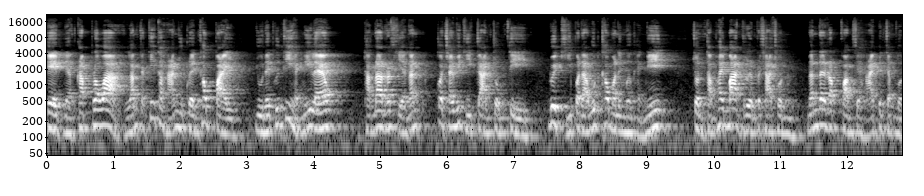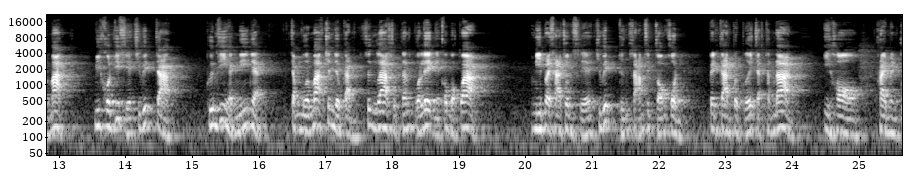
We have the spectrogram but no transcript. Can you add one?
เหตุเนี่ยครับเพราะว่าหลังจากที่ทหารยูเครนเข้าไปอยู่ในพื้นที่แห่งนี้แล้ว ทางด้านรัสเซียนั้นก็ใช้วิธีการโจมตี ด้วยขีปนาวุธเข้ามาในเมืองแห่งนี้ จนทำให้บ้านเรือนประชาชนนั้นได้รับความเสียหายเป็นจำนวนมาก มีคนที่เสียชีวิตจากพื้นที่แห่งนี้เนี่ยจำนวนมากเช่นเดียวกัน ซึ่งล่าสุดนั้นตัวเลขเนี่ยก็บอกว่า มีประชาชนเสียชีวิตถึง 32 คน เป็นการเปิดเผยจากทางด้านอีฮอร์ไพรเมนโก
